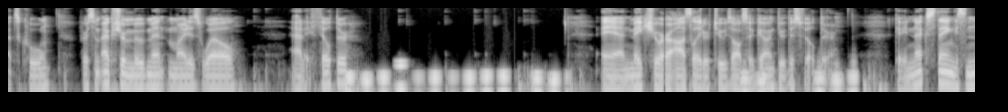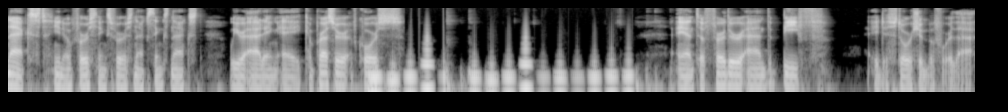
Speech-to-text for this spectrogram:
That's cool. For some extra movement, might as well add a filter. And make sure our oscillator 2 is also going through this filter. Okay, next thing is next. You know, first things first, next things next. We are adding a compressor, of course. And to further add the beef, a distortion before that.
